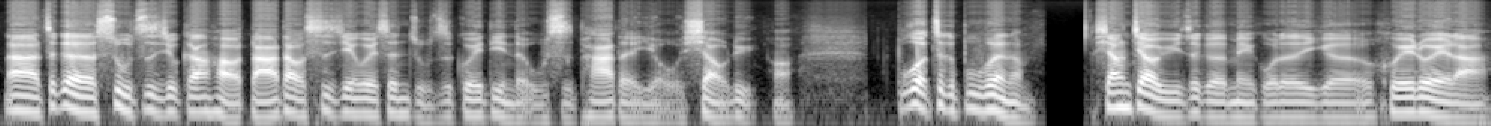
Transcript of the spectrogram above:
那这个数字就刚好达到世界卫生组织规定的五十趴的有效率哈。不过这个部分呢，相较于这个美国的一个辉瑞啦，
